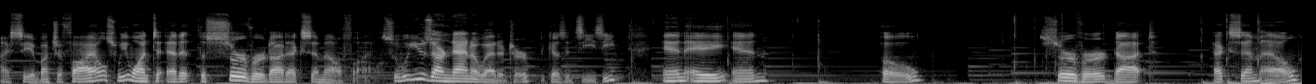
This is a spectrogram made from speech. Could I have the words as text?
I see a bunch of files. We want to edit the server.xml file. So we'll use our nano editor because it's easy. N-A-N-O server.xml.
